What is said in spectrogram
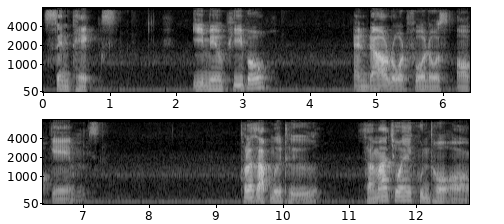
send texts, email people, and download photos or games โทรศัพท์มือถือ สามารถช่วยให้คุณโทรออก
